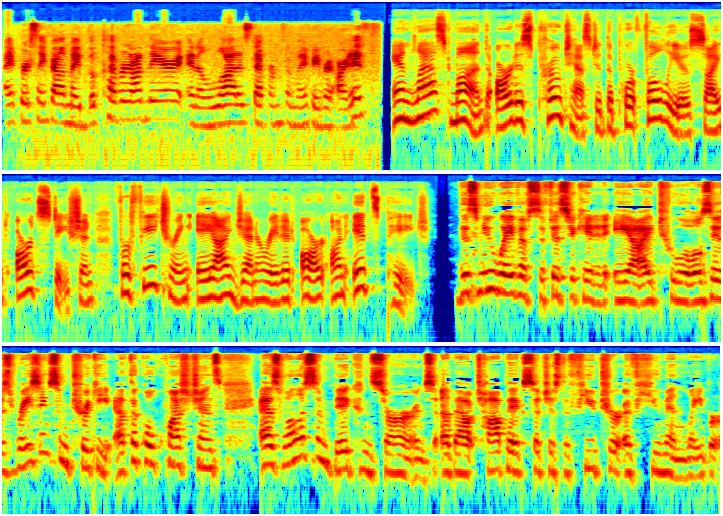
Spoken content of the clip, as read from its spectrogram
I personally found my book cover on there and a lot of stuff from some of my favorite artists. And last month, artists protested the portfolio site ArtStation for featuring AI generated art on its page. This new wave of sophisticated AI tools is raising some tricky ethical questions, as well as some big concerns about topics such as the future of human labor.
